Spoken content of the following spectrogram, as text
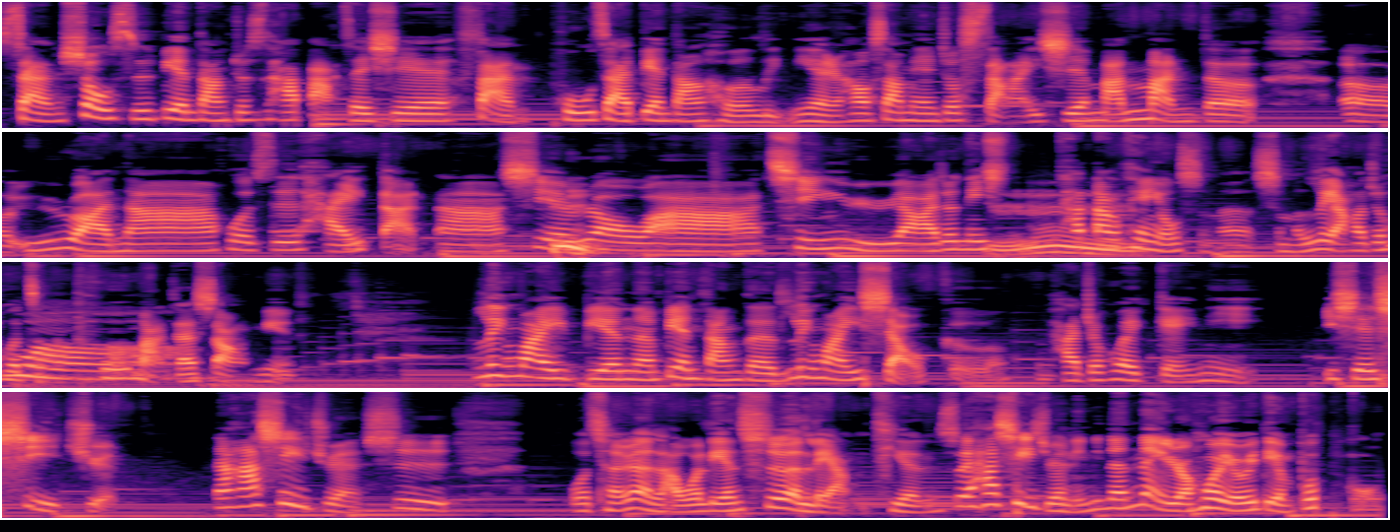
散寿司便当就是他把这些饭铺在便当盒里面，然后上面就撒一些满满的呃鱼卵啊，或者是海胆啊、蟹肉啊、青鱼啊，就你他当天有什么什么料，他就会整个铺满在上面。另外一边呢，便当的另外一小格，他就会给你一些细卷。那它细卷是。我承认啦，我连吃了两天，所以它细卷里面的内容会有一点不同。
